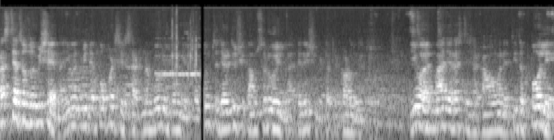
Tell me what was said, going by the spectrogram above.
रस्त्याचा जो विषय आहे ना इव्हन मी त्या पोपट सीटसाठी बोलून पण घेतो. तुमचं ज्या दिवशी काम सुरू होईल ना त्या दिवशी मी टप्पे काढून घेतो. इव्हन माझ्या रस्त्याच्या कामामध्ये तिथं पोल आहे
